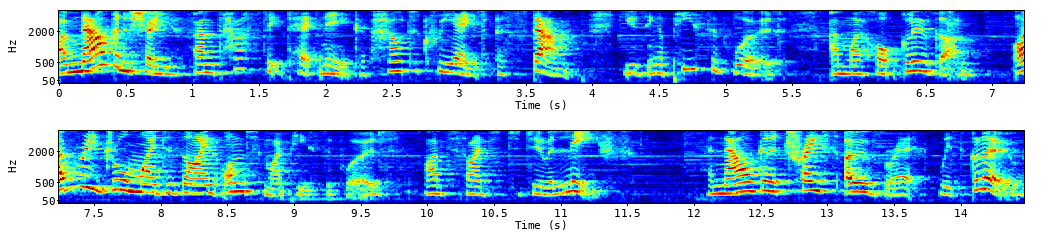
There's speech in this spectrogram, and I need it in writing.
I'm now going to show you a fantastic technique of how to create a stamp using a piece of wood and my hot glue gun. I've redrawn my design onto my piece of wood. I've decided to do a leaf. And now I'm going to trace over it with glue.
